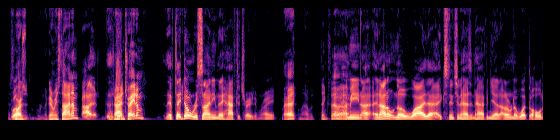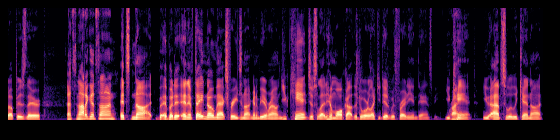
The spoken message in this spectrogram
As Well- far as they're going to resign him, I try and trade him. if they don't resign him, they have to trade him, right? All right, I would think so. yeah. I mean, I, and I don't know why that extension hasn't happened yet. I don't know what the holdup is there. That's not a good sign. It's not, but, but and if they know Max Fried's not going to be around, you can't just let him walk out the door like you did with Freddie and Dansby. You Right. can't. You absolutely cannot.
